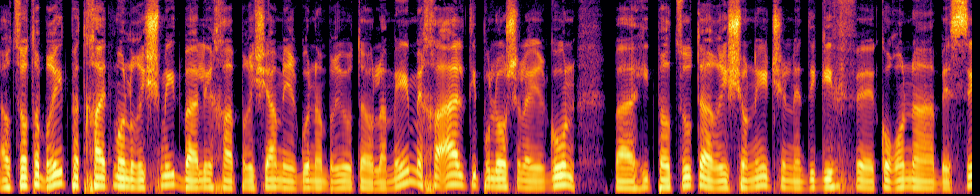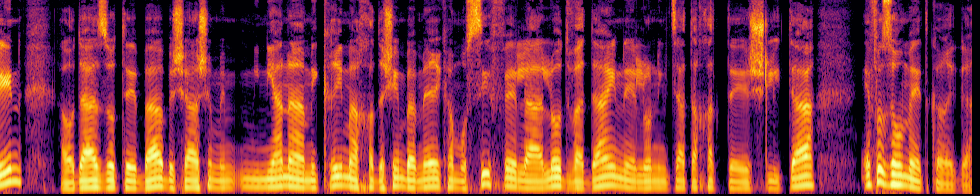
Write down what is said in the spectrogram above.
ארצות הברית פתחה אתמול רשמית בהליך הפרישה מארגון הבריאות העולמי, מחאה על טיפולו של הארגון בהתפרצות הראשונית של נגיף אה, קורונה בסין. ההודעה הזאת אה, באה בשעה שמניין המקרים החדשים באמריקה מוסיף אה, לעלות ועדיין לא נמצא תחת שליטה. איפה זה עומד כרגע?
